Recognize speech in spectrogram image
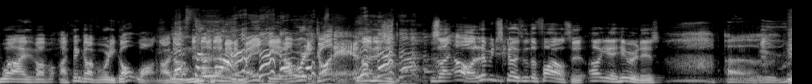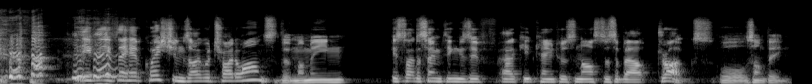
well, I, I, think I've already got one. I don't, I don't need to make it. I've already got it. Just, it's like, oh, let me just go through the files here. Oh, yeah, here it is. Uh, if, if they have questions, I would try to answer them. I mean, it's like the same thing as if our kid came to us and asked us about drugs or something.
